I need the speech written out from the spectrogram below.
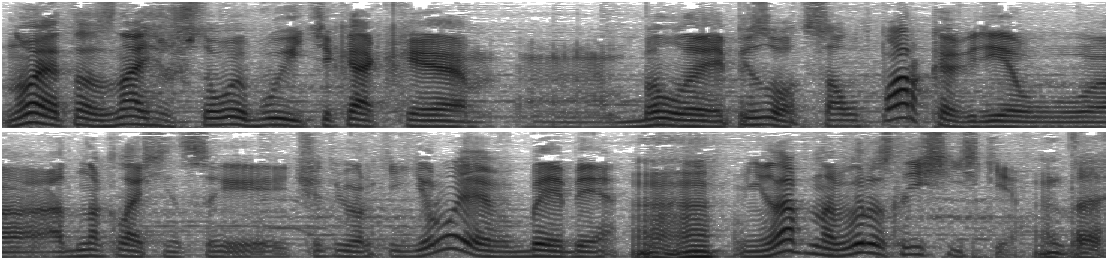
Но это значит, что вы будете как э, был эпизод Саут Парка, где у одноклассницы четверки героев Бэби угу. внезапно выросли сиськи. Да.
